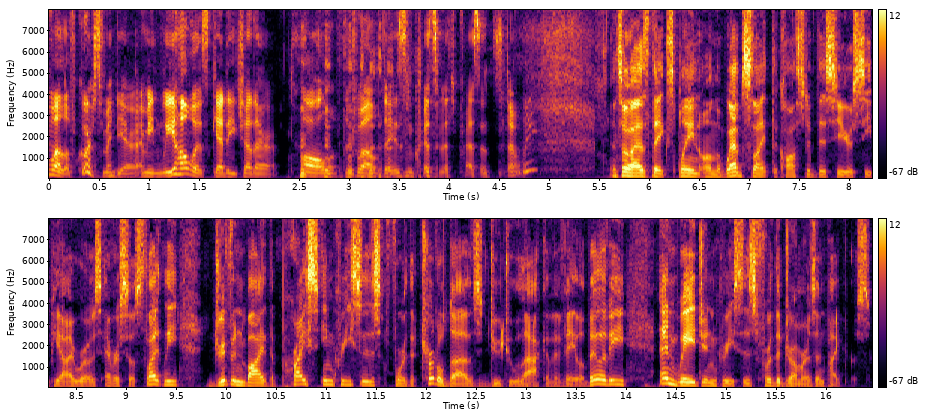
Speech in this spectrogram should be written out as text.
Well, of course, my dear. I mean, we always get each other all of the twelve days of Christmas presents, don't we? And so as they explain on the website, the cost of this year's CPI rose ever so slightly, driven by the price increases for the turtle doves due to lack of availability and wage increases for the drummers and pipers.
